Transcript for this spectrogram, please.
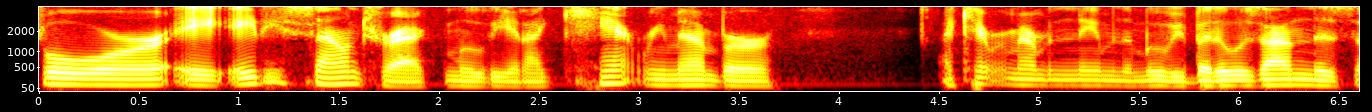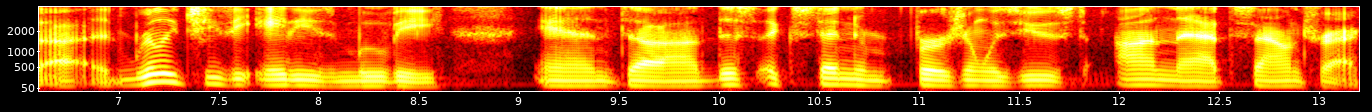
for a 80s soundtrack movie, and I can't remember. I can't remember the name of the movie, but it was on this uh, really cheesy 80s movie, and uh, this extended version was used on that soundtrack.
